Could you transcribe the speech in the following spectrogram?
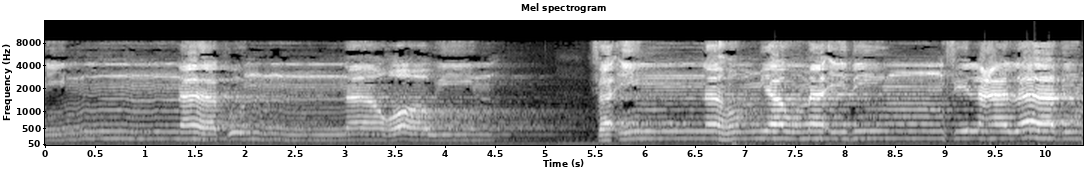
إنا كنا غاوين فإنهم يومئذ في العذاب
